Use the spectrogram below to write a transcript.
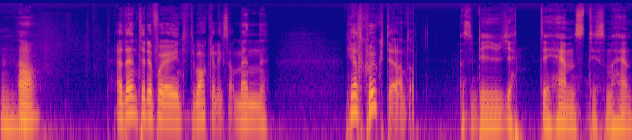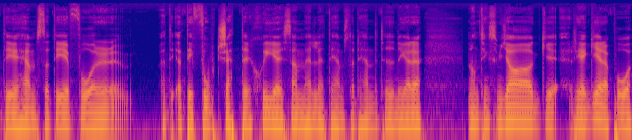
Mm. Ja. ja den tiden får jag ju inte tillbaka liksom, men helt sjukt är det Anton. Alltså det är ju jättehemskt det som har hänt, det är hemskt att det får att det, att det fortsätter ske i samhället, det är hemskt att det hände tidigare Någonting som jag reagerar på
